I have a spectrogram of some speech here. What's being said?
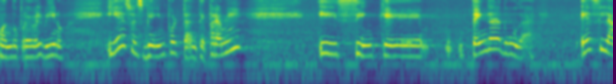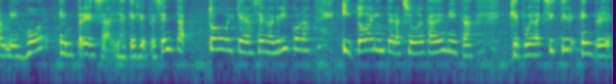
cuando pruebe el vino. Y eso es bien importante. Para mí, y sin que tenga duda, es la mejor empresa, la que representa todo el quehacer agrícola y toda la interacción académica que pueda existir entre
